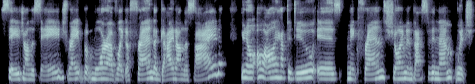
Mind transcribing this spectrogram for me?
sage on the stage, right? But more of like a friend, a guide on the side. You know, oh, all I have to do is make friends, show I'm invested in them, which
